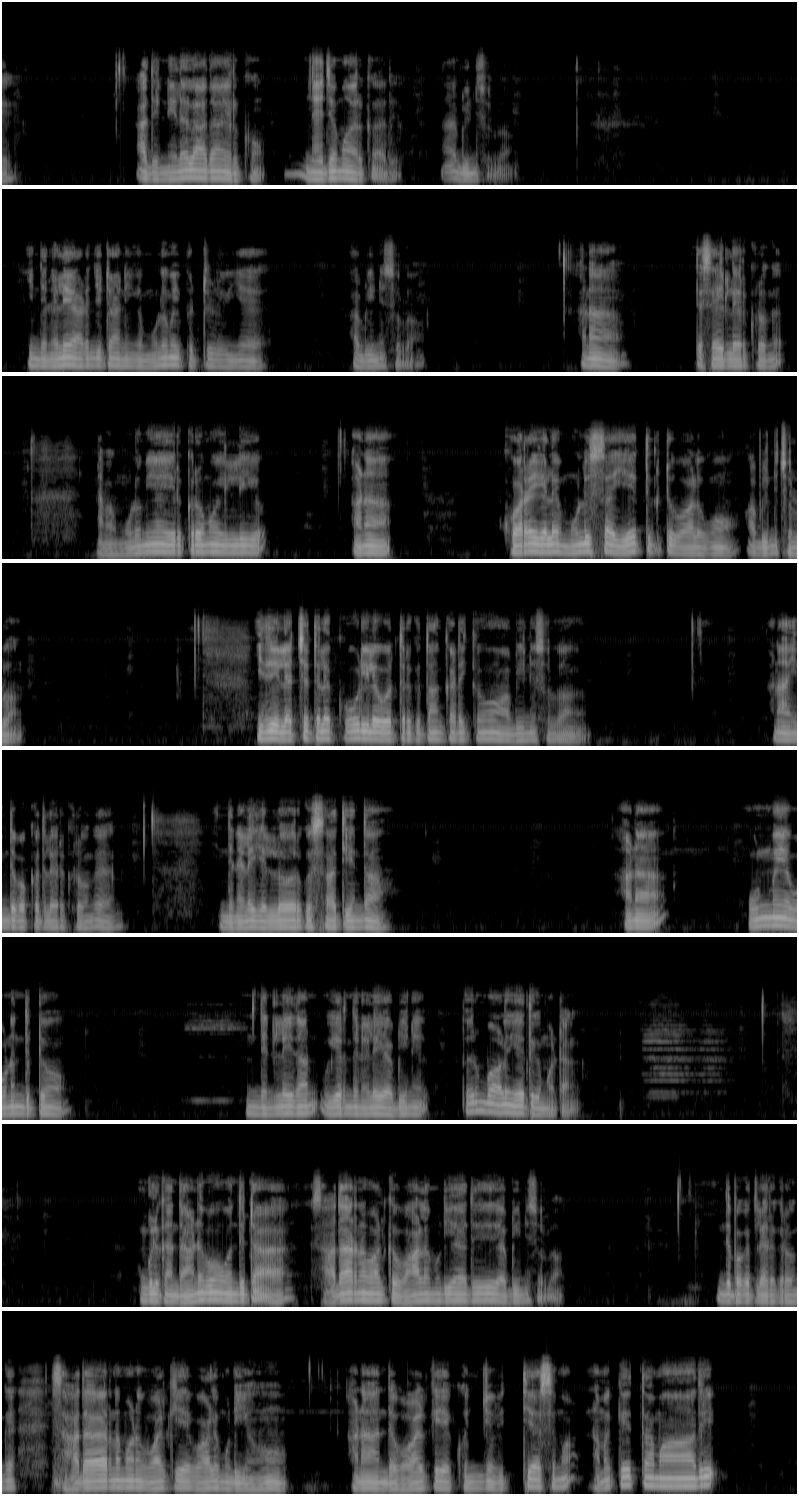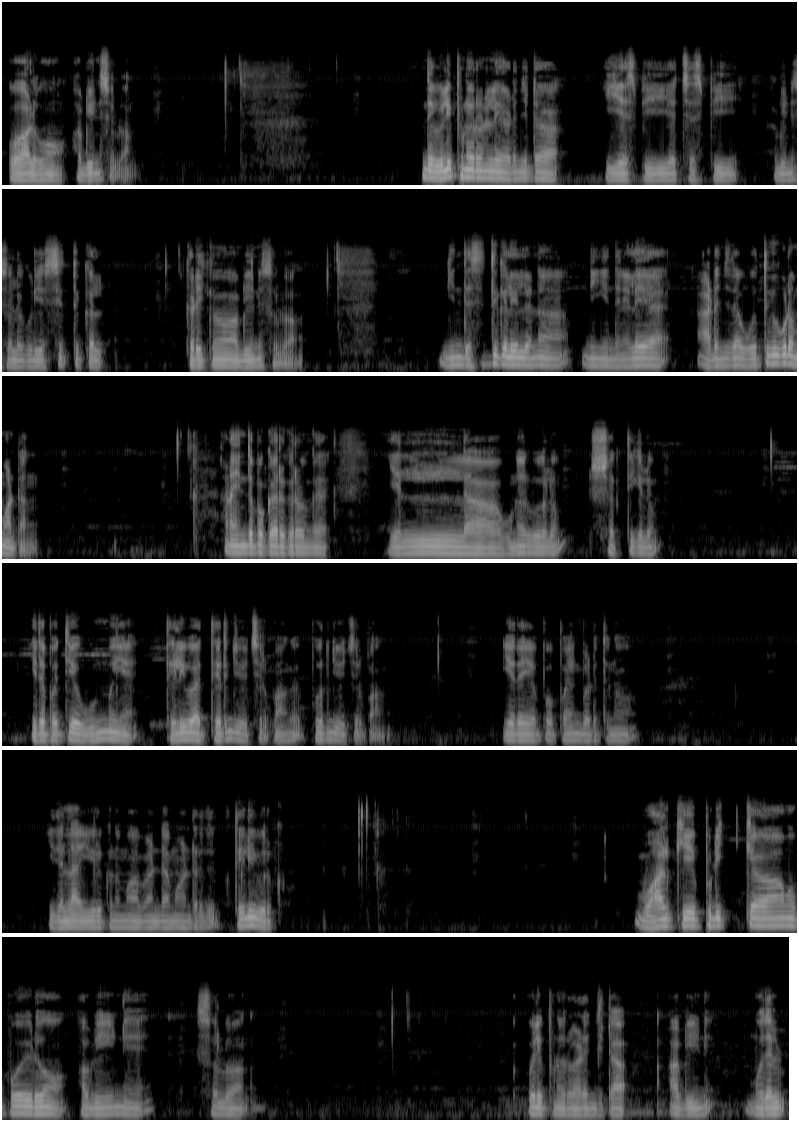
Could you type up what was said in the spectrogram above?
அது நிழலாக தான் இருக்கும் நிஜமாக இருக்காது அப்படின்னு சொல்லுவாங்க. இந்த நிலையை அடைஞ்சிட்டா நீங்கள் முழுமை பெற்றுடுவீங்க அப்படின்னு சொல்லுவாங்க. ஆனால் இந்த சைடில் இருக்கிறவங்க நம்ம முழுமையாக இருக்கிறோமோ இல்லையோ ஆனால் குறைகளை முழுசாக ஏற்றுக்கிட்டு வாழுவோம் அப்படின்னு சொல்லுவாங்க. இது லட்சத்தில் கோடியில் ஒருத்தருக்கு தான் கிடைக்கும் அப்படின்னு சொல்லுவாங்க. ஆனால் இந்த பக்கத்தில் இருக்கிறவங்க இந்த நிலை எல்லோருக்கும் சாத்தியம்தான். ஆனால் உண்மையை உணர்ந்துட்டோம். இந்த நிலை தான் உயர்ந்த நிலை அப்படின்னு பெரும்பாலும் ஏற்றுக்க மாட்டாங்க. உங்களுக்கு அந்த அனுபவம் வந்துட்டால் சாதாரண வாழ்க்கை வாழ முடியாது அப்படின்னு சொல்லுவாங்க. இந்த பக்கத்தில் இருக்கிறவங்க சாதாரணமான வாழ்க்கையை வாழ முடியும். ஆனால் அந்த வாழ்க்கையை கொஞ்சம் வித்தியாசமாக நமக்கேற்ற மாதிரி வாழுவோம் அப்படின்னு சொல்லுவாங்க. இந்த விழிப்புணர்வு நிலையை அடைஞ்சிட்டா இஎஸ்பி ஹெச்எஸ்பி அப்படின்னு சொல்லக்கூடிய சித்துக்கள் கிடைக்கும் அப்படின்னு சொல்லுவாங்க. இந்த சித்துக்கள் இல்லைன்னா நீங்கள் இந்த நிலையை அடைஞ்சதாக ஒத்துக்க கூட மாட்டாங்க. ஆனால் இந்த பக்கம் இருக்கிறவங்க எல்லா உணர்வுகளும் சக்திகளும் இதை பற்றிய உண்மையை தெளிவாக தெரிஞ்சு வச்சுருப்பாங்க புரிஞ்சு வச்சுருப்பாங்க. எதை எப்போ பயன்படுத்தணும் இதெல்லாம் இருக்கணுமா வேண்டாமான்றது தெளிவு இருக்கும். வாழ்க்கையை பிடிக்காமல் போயிடும் அப்படின்னு சொல்லுவாங்க. விழிப்புணர்வு அடைஞ்சிட்டா அப்படின்னு முதல்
